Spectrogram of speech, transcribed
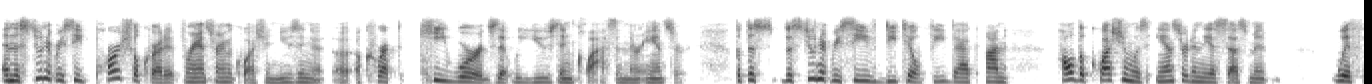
And the student received partial credit for answering the question using a, a correct keywords that we used in class in their answer. But the, the student received detailed feedback on how the question was answered in the assessment with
